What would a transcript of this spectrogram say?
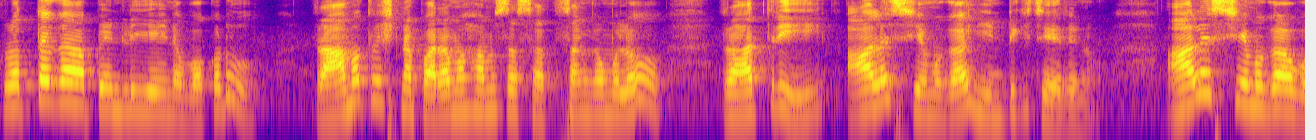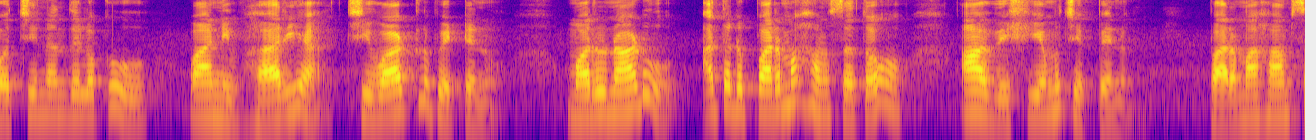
క్రొత్తగా పెండ్లి అయిన ఒకడు రామకృష్ణ పరమహంస సత్సంగములో రాత్రి ఆలస్యముగా ఇంటికి చేరెను. ఆలస్యముగా వచ్చినందులకు వాని భార్య చివాట్లు పెట్టెను. మరునాడు అతడు పరమహంసతో ఆ విషయము చెప్పాను. పరమహంస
